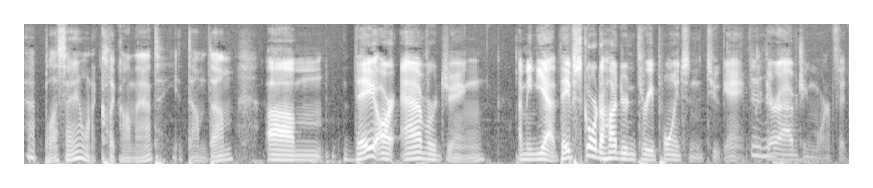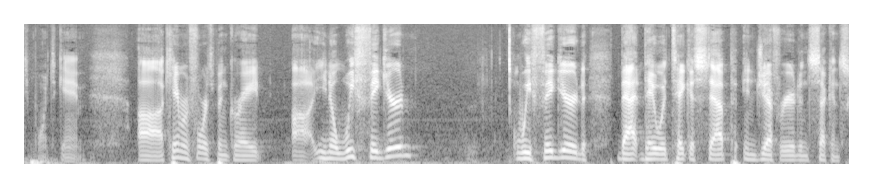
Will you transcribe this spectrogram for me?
God bless. I didn't want to click on that. You dumb dumb. Um, they are averaging. I mean, yeah, they've scored 103 points in two games. Like, they're averaging more than 50 points a game. Uh, Cameron Ford's been great. Uh, you know, we figured we figured that they would take a step in Jeff Reardon's second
